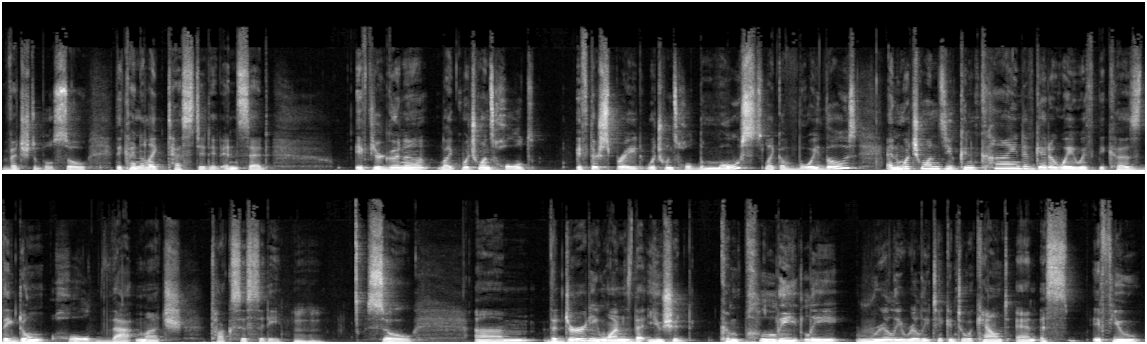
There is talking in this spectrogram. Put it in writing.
vegetables? So they kind of like tested it and said, if you're gonna like which ones hold if they're sprayed, which ones hold the most, like avoid those, and which ones you can kind of get away with because they don't hold that much toxicity. Mm-hmm. So um, the dirty ones that you should completely, really, really take into account, and if you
